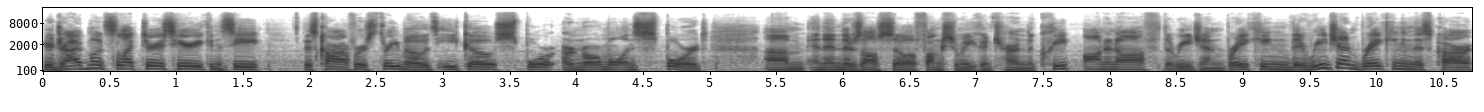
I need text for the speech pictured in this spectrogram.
Your drive mode selector is here. You can see this car offers three modes, Eco, Sport, or Normal, and Sport. Um, and then there's also a function where you can turn the creep on and off, the regen braking. The regen braking in this car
